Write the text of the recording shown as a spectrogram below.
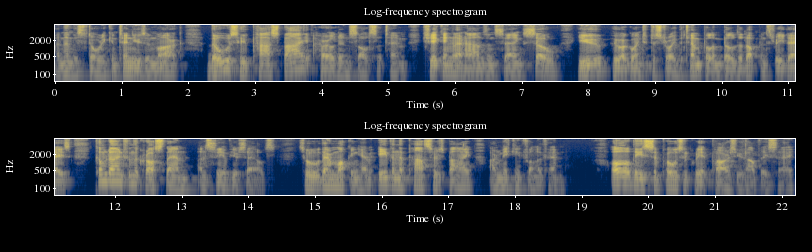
And then the story continues in Mark. Those who passed by hurled insults at him, shaking their hands and saying, So, you who are going to destroy the temple and build it up in three days, come down from the cross then and save yourselves. So they're mocking him. Even the passers by are making fun of him. All these supposed great powers you have, they say,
